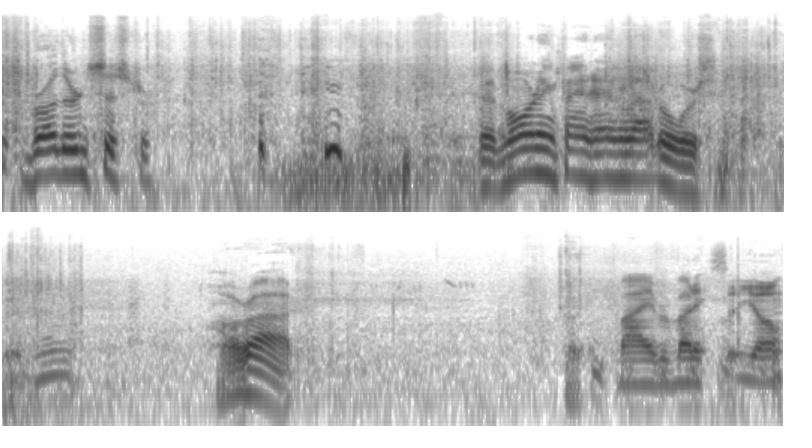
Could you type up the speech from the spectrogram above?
Uh, Brother and sister. Good morning, Panhandle Outdoors. All right. Bye, everybody. See y'all.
